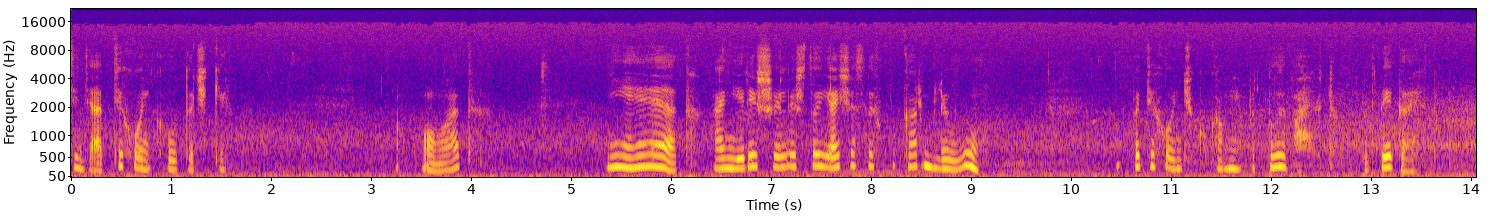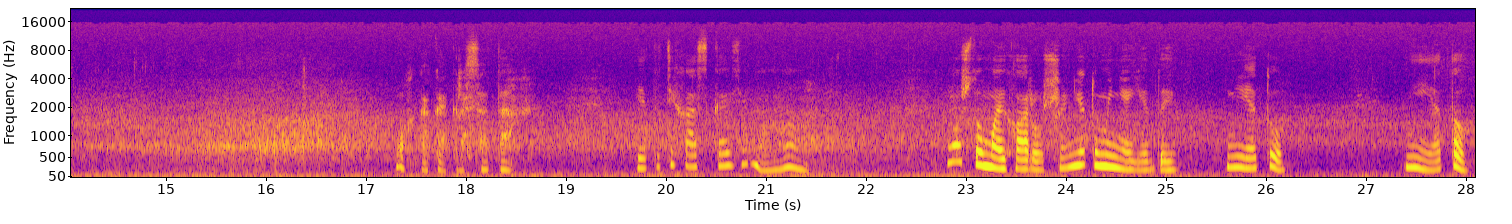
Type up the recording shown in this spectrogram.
сидят тихонько уточки. Вот. Нет, они решили, что я сейчас их покормлю. Потихонечку ко мне подплывают, подбегают. Ох, какая красота. И это техасская зима. Ну что, мои хорошие, нет у меня еды. Нету. Нету.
